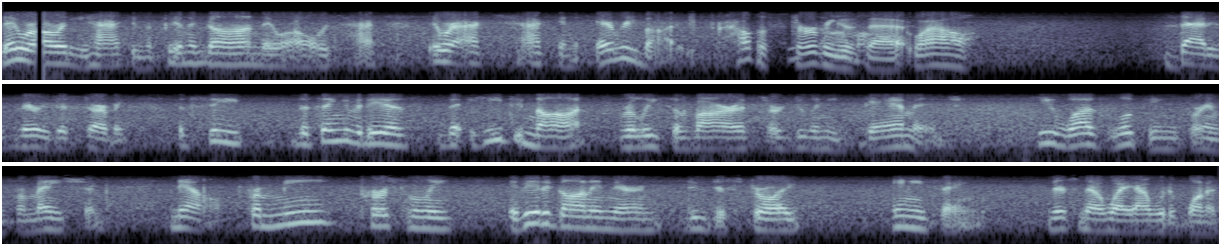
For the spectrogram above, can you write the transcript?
They were already hacking the Pentagon. They were always hack. They were act- hacking everybody. How disturbing is that? Wow. That is very disturbing. But see, the thing of it is that he did not release a virus or do any damage. He was looking for information. Now, for me personally, if he'd have gone in there and do destroy anything, there's no way I would have wanted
